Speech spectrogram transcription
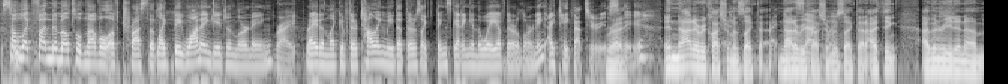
some like fundamental level of trust that like they want to engage in learning, Right. Right, and like if they're telling me that there's like things getting in the way of their learning, I take that seriously. Right. And not every classroom is like that. Not every classroom is like that. I think I've been reading um,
